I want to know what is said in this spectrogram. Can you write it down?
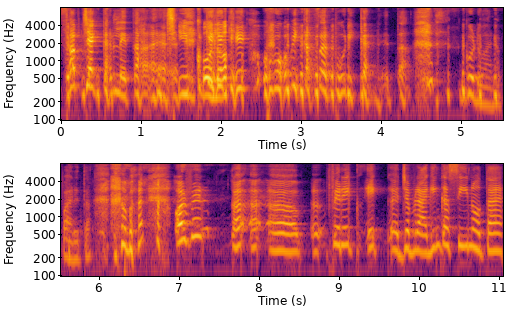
सब चेक कर लेता है। जीभ खोलो। कि- वो भी कसर पूरी कर देता। गुड वाला पा रहता और फिर अ, अ, अ, फिर एक एक जब रैगिंग का सीन होता है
